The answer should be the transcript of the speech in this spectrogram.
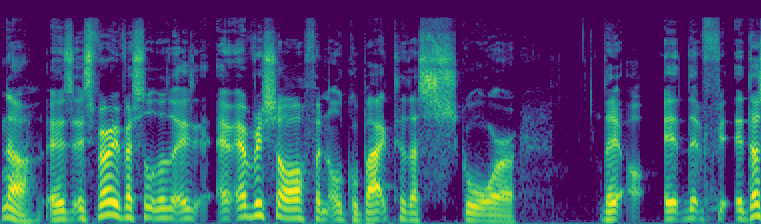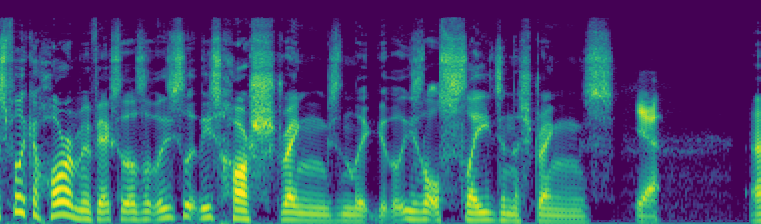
no, it's it's very visceral. It's, every so often, it'll go back to this score. That it, it, it does feel like a horror movie. Actually, there's like these these harsh strings and like these little slides in the strings. Yeah. Um,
